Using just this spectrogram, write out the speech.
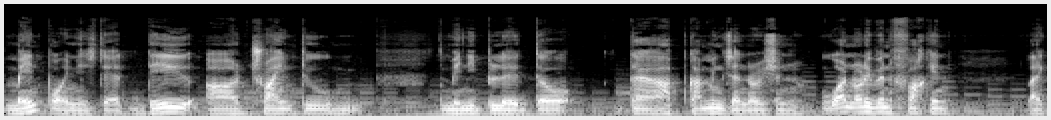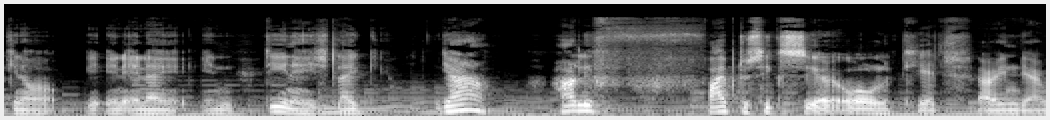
main point is that they are trying to manipulate the the upcoming generation who are not even fucking like you know in in a in teenage like are hardly five to six year old kids are in there.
